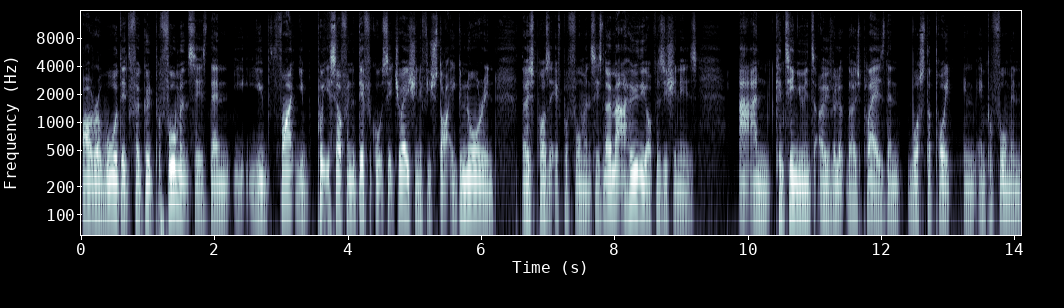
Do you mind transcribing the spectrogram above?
are rewarded for good performances, then you, you find you put yourself in a difficult situation if you start ignoring those positive performances, no matter who the opposition is, and continuing to overlook those players. Then what's the point in in performing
